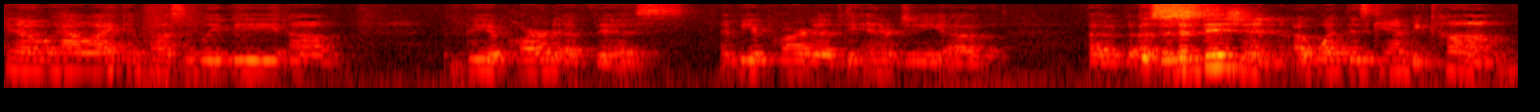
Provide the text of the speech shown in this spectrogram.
you know, how I can possibly be um, be a part of this and be a part of the energy of of uh, the, the vision of what this can become.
